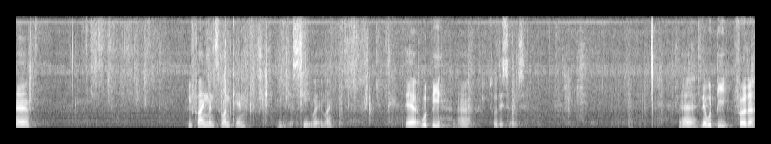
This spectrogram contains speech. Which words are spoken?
uh, refinements one can, let me just see, where am I? There would be uh, so this is, uh, there would be further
